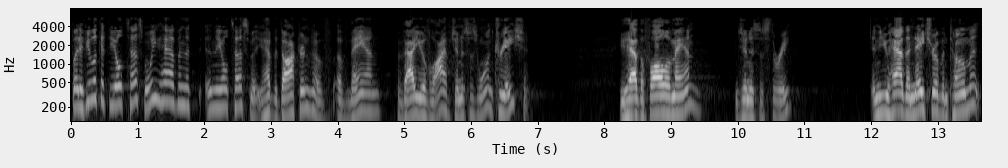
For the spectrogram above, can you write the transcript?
But if you look at the Old Testament, what do you have in the, in the Old Testament? You have the doctrine of, of man, the value of life, Genesis 1, creation. You have the fall of man, Genesis 3. And you have the nature of atonement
